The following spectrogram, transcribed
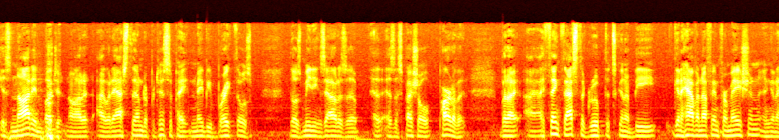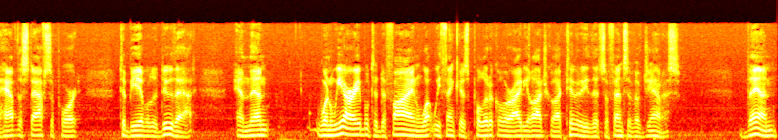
is not in budget and audit, I would ask them to participate and maybe break those, those meetings out as a, as a special part of it. But I, I think that's the group that's going to be, going to have enough information and going to have the staff support to be able to do that. And then when we are able to define what we think is political or ideological activity that's offensive of Janus, then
